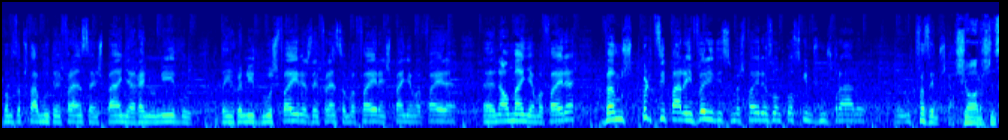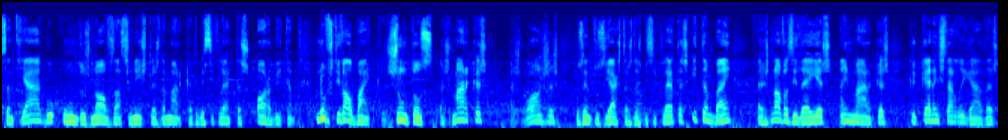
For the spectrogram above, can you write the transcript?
Vamos apostar muito em França, em Espanha, Reino Unido. Tem Reino Unido duas feiras, em França uma feira, em Espanha uma feira, eh, na Alemanha uma feira. Vamos participar em variedíssimas feiras onde conseguimos mostrar o que fazemos cá. Jorge Santiago, um dos novos acionistas da marca de bicicletas Órbita. No Festival Bike juntam-se as marcas, as lojas, os entusiastas das bicicletas e também as novas ideias em marcas que querem estar ligadas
